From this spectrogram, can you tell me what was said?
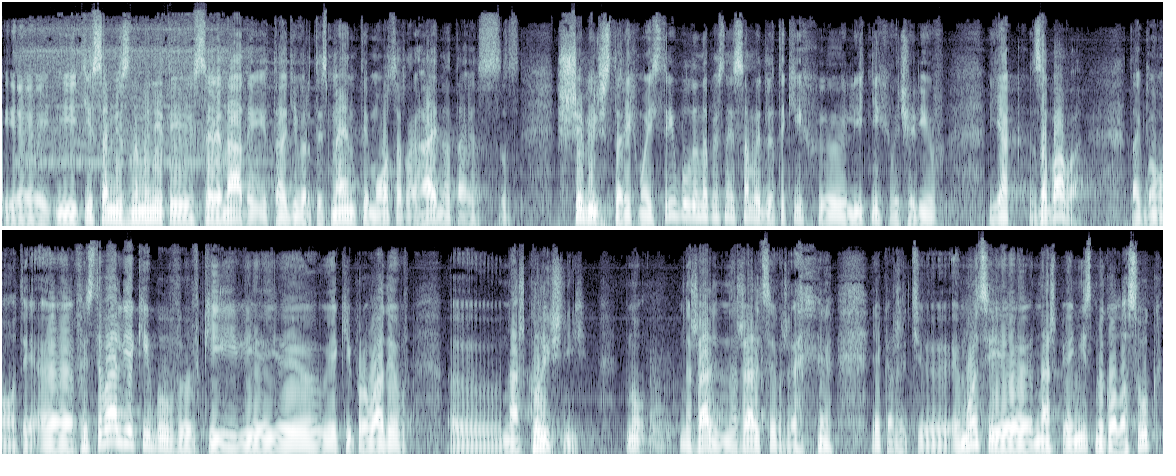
І, е, ті самі знамениті серенади і та дівертисменти Моцарта, Гайна та ще більш старих майстрів були написані саме для таких е, літніх вечорів, як забава так би мовити. Е, Фестиваль, який був в Києві, який провадив наш колишній. Ну, на жаль, на жаль, це вже, як кажуть, е, емоції. Наш піаніст Микола Сук.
